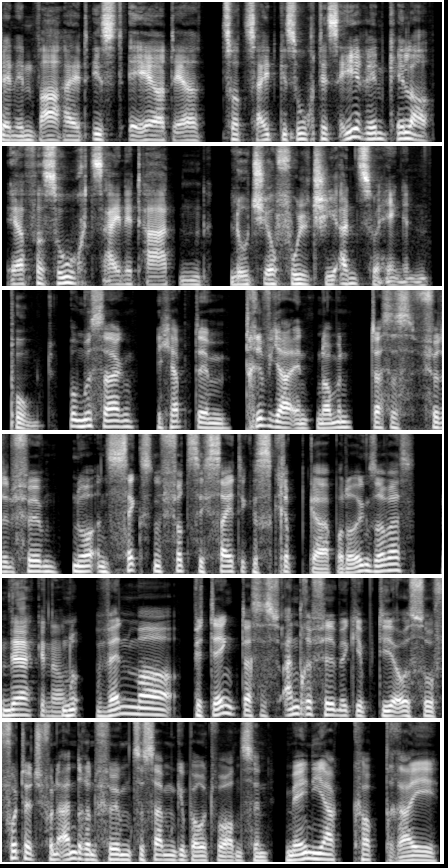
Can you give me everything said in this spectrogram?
denn in Wahrheit ist er der zurzeit gesuchte Serienkiller. Er versucht, seine Taten Lucio Fulci anzuhängen. Punkt. Man muss sagen, ich habe dem Trivia entnommen, dass es für den Film nur ein 46-seitiges Skript gab oder irgend sowas. Ja, genau. Wenn man bedenkt, dass es andere Filme gibt, die aus so Footage von anderen Filmen zusammengebaut worden sind. Maniac Cop 3,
